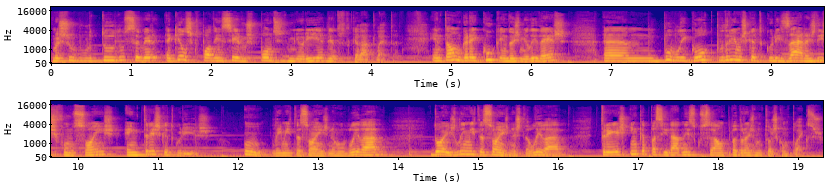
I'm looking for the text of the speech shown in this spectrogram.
mas sobretudo saber aqueles que podem ser os pontos de melhoria dentro de cada atleta. Então, Gray Cook, em 2010, um, publicou que poderíamos categorizar as disfunções em três categorias: 1. Um, limitações na mobilidade, 2. Limitações na estabilidade 3. Incapacidade na execução de padrões motores complexos.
